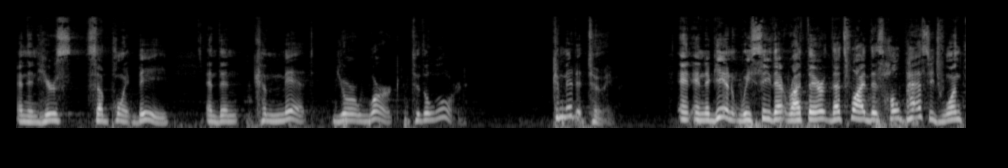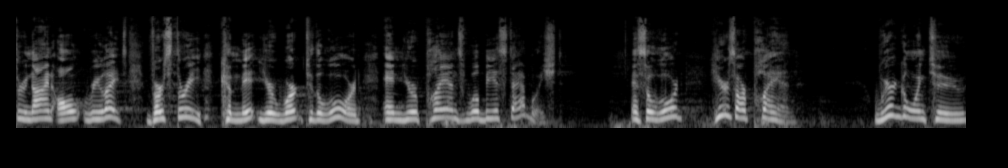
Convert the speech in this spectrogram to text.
And then here's subpoint B, and then commit your work to the Lord. Commit it to Him. And, and, again, we see that right there. That's why this whole passage, 1 through 9, all relates. Verse 3 commit your work to the Lord, and your plans will be established. And so, Lord, here's our plan. We're going to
